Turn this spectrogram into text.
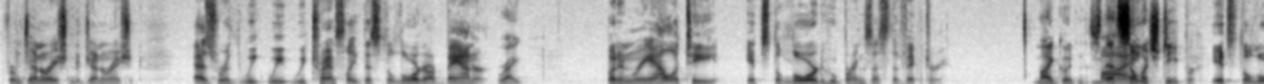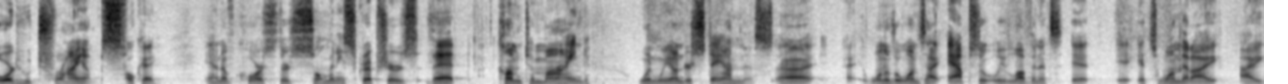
from generation to generation. Ezra, we, we, we translate this the Lord our banner. right. But in reality, it's the Lord who brings us the victory. My goodness. That's so much deeper. It's the Lord who triumphs. Okay. And of course, there's so many scriptures that come to mind when we understand this. Uh, one of the ones I absolutely love, and it's, it, it- it's one that I, I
